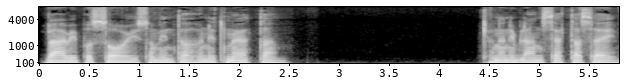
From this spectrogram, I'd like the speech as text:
Bär vi på sorg som vi inte har hunnit möta kan den ibland sätta sig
